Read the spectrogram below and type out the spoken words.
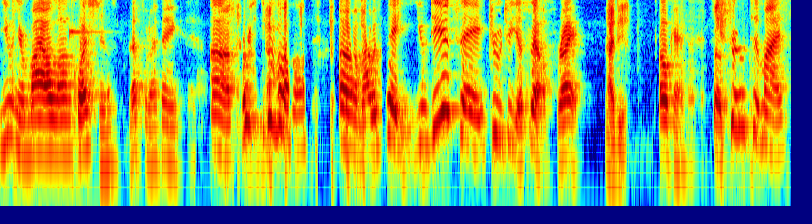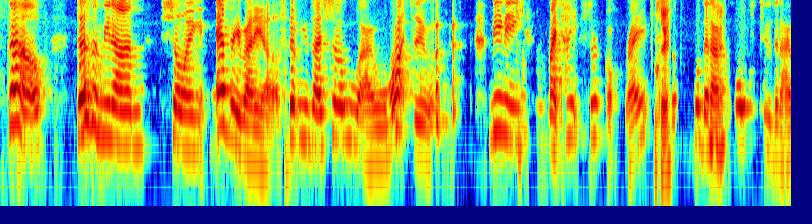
You and your mile long questions. That's what I think. Uh, first of all, um, I would say you did say true to yourself, right? I did. Okay. So Yeah. true to myself doesn't mean I'm showing everybody else. It means I show who I want to, meaning my tight circle, right? Okay. The people that I'm close to, that I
